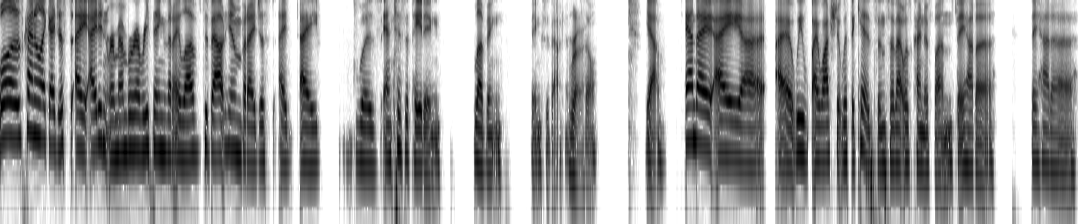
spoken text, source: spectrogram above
well it was kind of like i just i i didn't remember everything that i loved about him but i just i i was anticipating loving things about him Right. so yeah and i i uh i we i watched it with the kids and so that was kind of fun they had a they had a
